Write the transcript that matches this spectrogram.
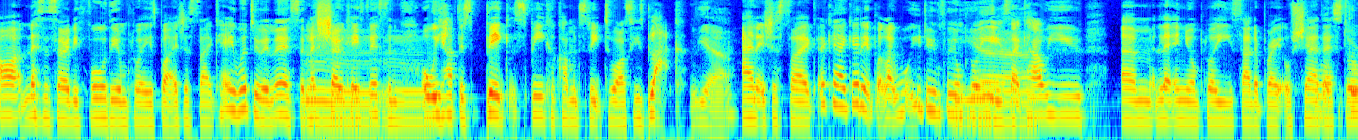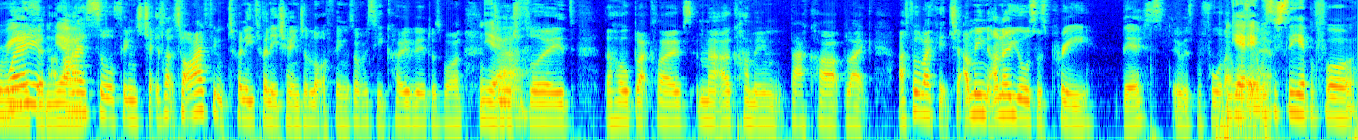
aren't necessarily for the employees, but it's just like, hey, we're doing this and let's showcase this, Mm, and or we have this big speaker come and speak to us. He's black, Yeah. and it's just like, okay, I get it, but like, what are you doing for your employees? Yeah. Like, how are you um, letting your employees celebrate or share their stories? The way and yeah, I saw things change. Like, so I think 2020 changed a lot of things. Obviously, COVID was one. Yeah. George Floyd, the whole Black Lives Matter coming back up. Like, I feel like it. ch- I mean, I know yours was pre this. It was before that. yeah, it was just the year before.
